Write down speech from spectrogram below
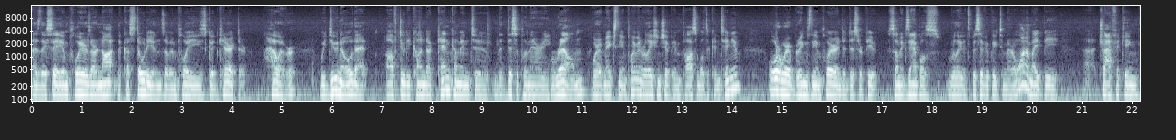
as they say, employers are not the custodians of employees' good character. However, we do know that off duty conduct can come into the disciplinary realm where it makes the employment relationship impossible to continue or where it brings the employer into disrepute. Some examples related specifically to marijuana might be uh, trafficking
